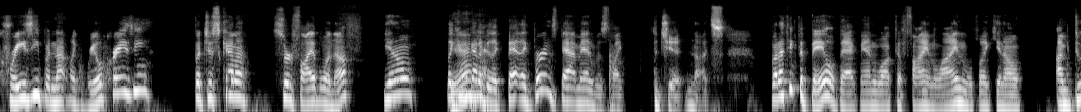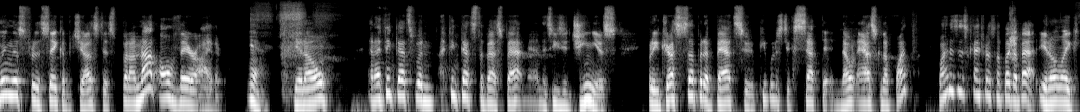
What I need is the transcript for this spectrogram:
crazy, but not like real crazy, but just kind of certifiable enough, you know? Like you Yeah. don't gotta Yeah. be like Bat like Burton's Batman was like legit nuts. But I think the Bale Batman walked a fine line with like, you know, I'm doing this for the sake of justice, but I'm not all there either. Yeah. You know? And I think that's when I think that's the best Batman is he's a genius, but he dresses up in a bat suit. and People just accept it and don't ask enough. Why why does this guy dress up like a bat? You know, like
